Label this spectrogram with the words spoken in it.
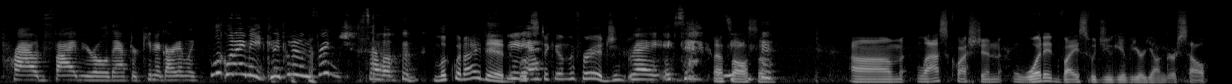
proud five year old after kindergarten, like, look what I made. Can I put it in the fridge? So, Look what I did. Yeah. Let's stick it in the fridge. right, exactly. That's awesome. um, last question: What advice would you give your younger self?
